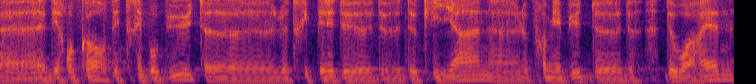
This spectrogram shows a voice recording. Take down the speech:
euh, des records, des très beaux buts, euh, le triplé de, de, de euh, le premier but de, de, Warren.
